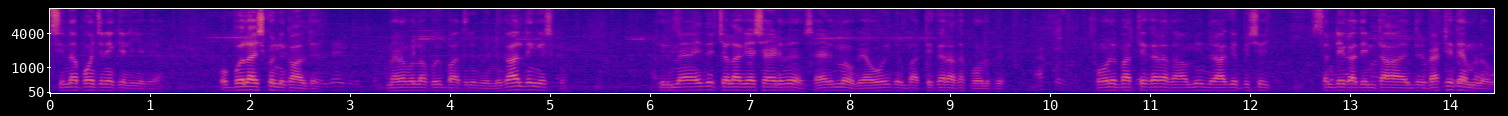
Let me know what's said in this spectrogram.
सीना पहुँचने के लिए लिया। वो बोला इसको निकाल दे। मैंने बोला कोई बात नहीं भाई निकाल देंगे इसको। फिर मैं इधर चला गया साइड में साइड में हो गया वो इधर बातें कर रहा था फ़ोन पे। फ़ोन पे बातें कर रहा था हम इधर आगे पीछे संडे का दिन था, इधर बैठे थे हम लोग।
